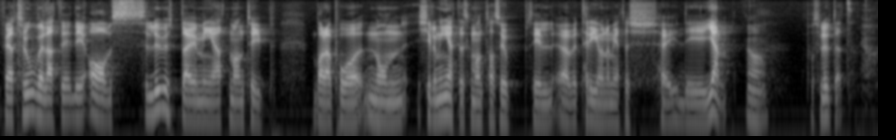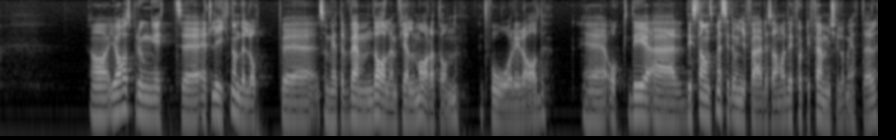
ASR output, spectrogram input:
För jag tror väl att det, det avslutar ju med att man typ bara på någon kilometer ska man ta sig upp till över 300 meters höjd igen Ja. på slutet. Ja, jag har sprungit eh, ett liknande lopp eh, som heter Vemdalen fjällmaraton två år i rad. Eh, och det är distansmässigt ungefär detsamma, det är 45 kilometer.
